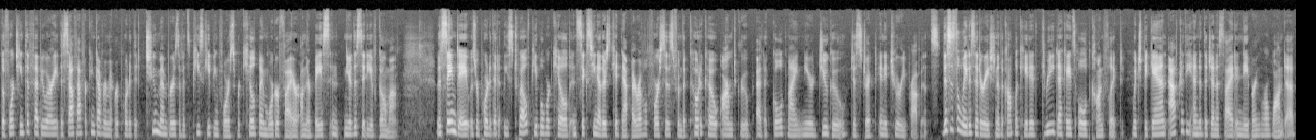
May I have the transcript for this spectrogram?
the 14th of February, the South African government reported that two members of its peacekeeping force were killed by mortar fire on their base in, near the city of Goma. The same day, it was reported that at least 12 people were killed and 16 others kidnapped by rebel forces from the CODECO armed group at a gold mine near Djugu district in Ituri province. This is the latest iteration of the complicated three decades old conflict, which began after the end of the genocide in neighboring Rwanda.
